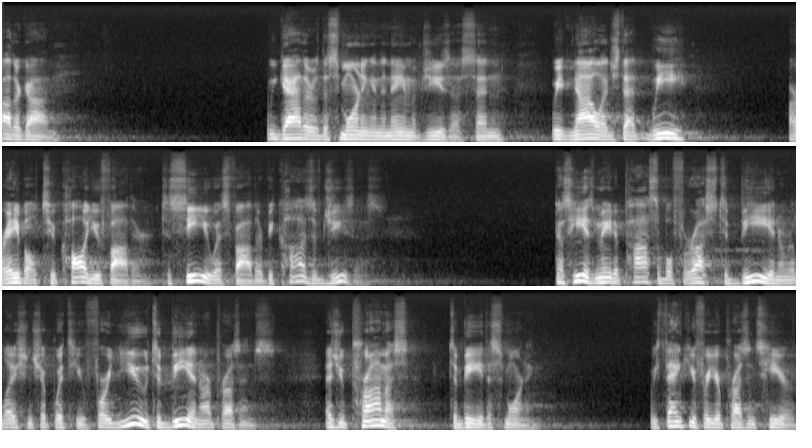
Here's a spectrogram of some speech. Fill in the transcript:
Father God, we gather this morning in the name of Jesus and we acknowledge that we are able to call you Father, to see you as Father because of Jesus. Because he has made it possible for us to be in a relationship with you, for you to be in our presence, as you promise to be this morning. We thank you for your presence here.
